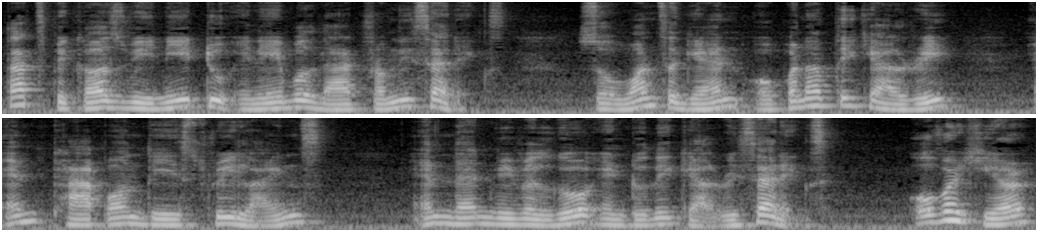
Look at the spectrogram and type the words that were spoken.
That's because we need to enable that from the settings. So once again, open up the gallery and tap on these three lines and then we will go into the gallery settings. Over here,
